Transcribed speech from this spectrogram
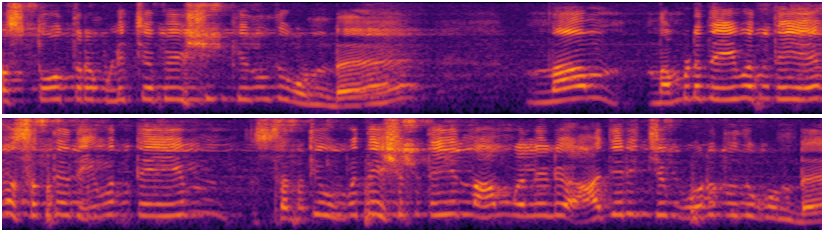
സ്തോത്രം വിളിച്ചപേക്ഷിക്കുന്നത് കൊണ്ട് നാം നമ്മുടെ ദൈവത്തെ ഏകസത്യ ദൈവത്തെയും സത്യ ഉപദേശത്തെയും നാം വലിയ ആചരിച്ചു പോരുന്നത് കൊണ്ട്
